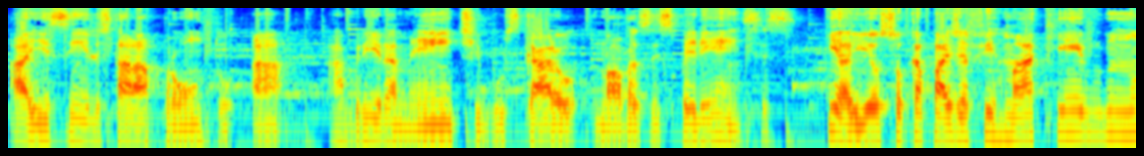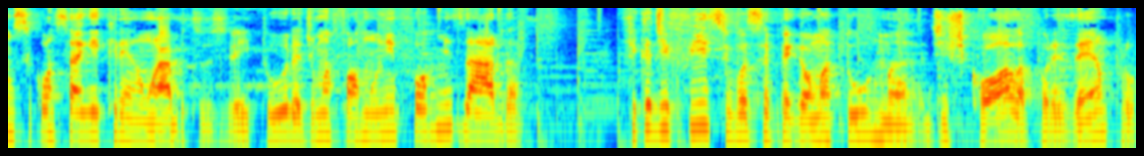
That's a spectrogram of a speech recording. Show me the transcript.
aí sim ele estará pronto a abrir a mente, buscar novas experiências. E aí eu sou capaz de afirmar que não se consegue criar um hábito de leitura de uma forma uniformizada. Fica difícil você pegar uma turma de escola, por exemplo,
